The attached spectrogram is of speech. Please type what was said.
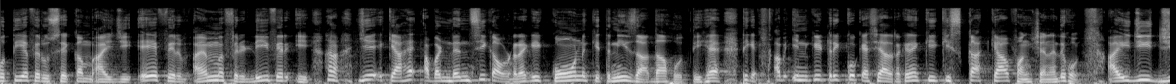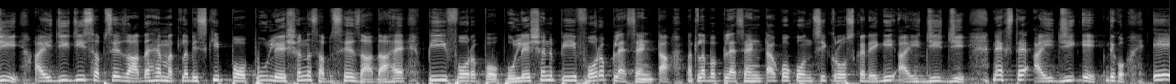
होती है फिर उससे कम आई जी ए फिर एम फिर डी फिर ई e, है ना? ये क्या है? अबंडेंसी का ऑर्डर है कि कौन कितनी ज़्यादा होती है। ठीक है? अब इनकी ट्रिक को कैसे याद रखें कि किसका क्या फ़ंक्शन है? देखो आईजीजी आईजीजी सबसे ज़्यादा है मतलब इसकी पॉपुलेशन सबसे ज़्यादा है। P for population P for placenta मतलब प्लेसेंटा को कौन सी क्रॉस करेगी? आईजीजी नेक्स्ट है आईजीए देखो ए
